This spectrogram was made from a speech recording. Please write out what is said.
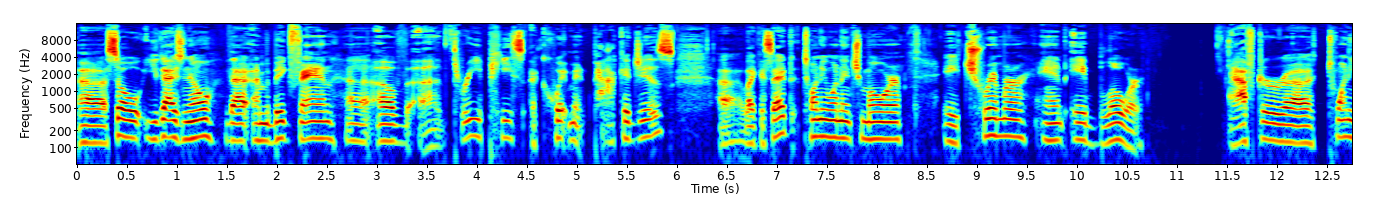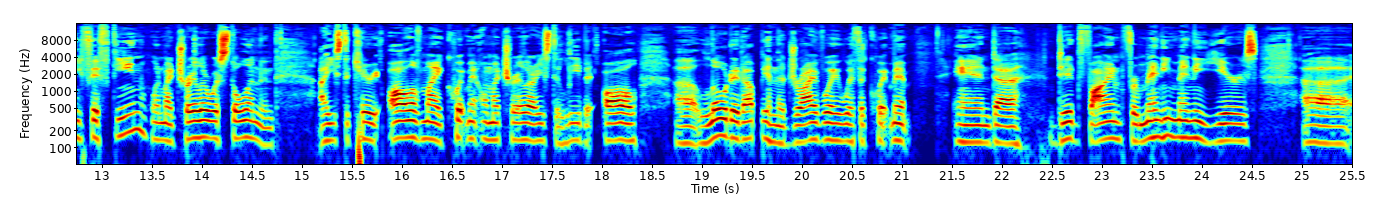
Uh, so you guys know that I'm a big fan uh, of uh, three-piece equipment packages. Uh, like I said, 21-inch mower, a trimmer, and a blower. After uh, 2015, when my trailer was stolen, and I used to carry all of my equipment on my trailer, I used to leave it all loaded up in the driveway with equipment and uh, did fine for many many years. Uh,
